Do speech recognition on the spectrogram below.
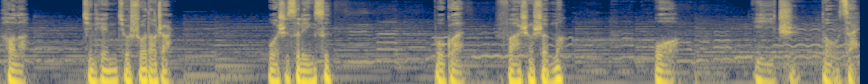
好了，今天就说到这儿。我是四零四，不管。发生什么，我一直都在。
